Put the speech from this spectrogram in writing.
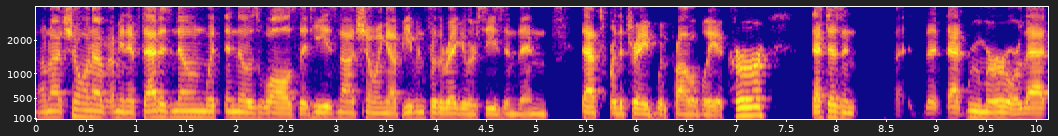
i'm not showing up i mean if that is known within those walls that he is not showing up even for the regular season then that's where the trade would probably occur that doesn't that that rumor or that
